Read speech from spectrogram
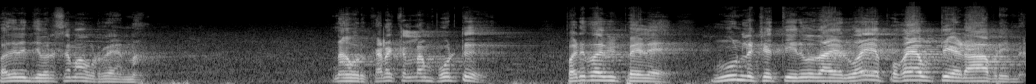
பதினஞ்சு வருஷமா விடுறேன்னா நான் ஒரு கணக்கெல்லாம் போட்டு படுபாவி பயல மூணு லட்சத்தி இருபதாயிரம் ரூபாயை புகையா விட்டியடா அப்படின்னு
